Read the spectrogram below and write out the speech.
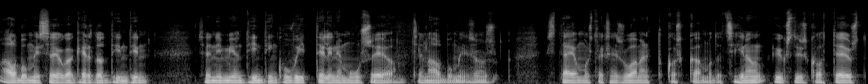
albumissa, joka kertoo Tintin, sen nimi on Tintin kuvitteellinen museo, sen albumin. Se on, sitä ei ole muistaakseni suomennettu koskaan, mutta siinä on yksityiskohtia just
